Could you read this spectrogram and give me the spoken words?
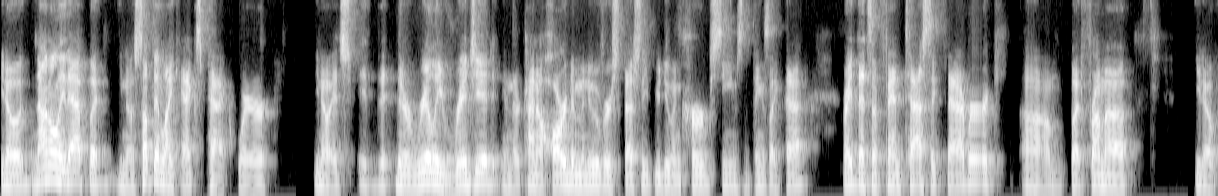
you know, not only that, but you know, something like X-Pac where you know it's it, they're really rigid and they're kind of hard to maneuver, especially if you're doing curved seams and things like that. Right? That's a fantastic fabric. Um, but from a you know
